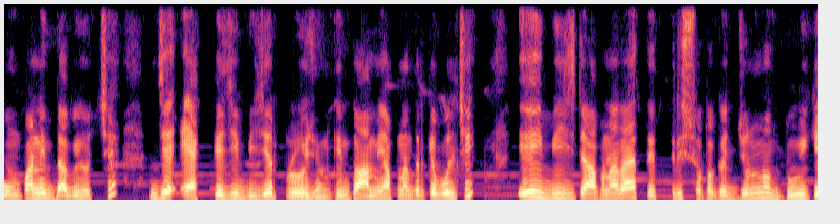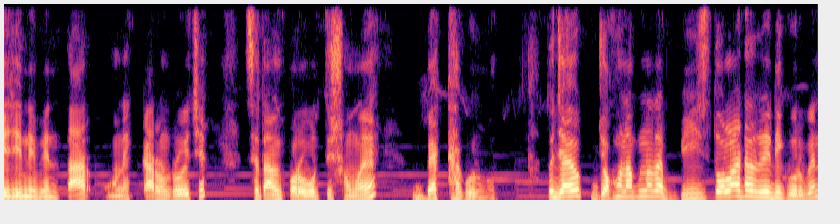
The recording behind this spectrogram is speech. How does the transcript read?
কোম্পানির দাবি হচ্ছে যে এক কেজি বীজের প্রয়োজন। কিন্তু আমি আপনাদেরকে বলছি, এই বীজটা আপনারা তেত্রিশ শতকের জন্য দুই কেজি নেবেন। তার অনেক কারণ রয়েছে, সেটা আমি পরবর্তী সময়ে ব্যাখ্যা করব। তো যাই হোক যখন আপনারা বীজতলাটা রেডি করবেন,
